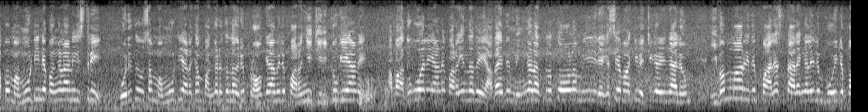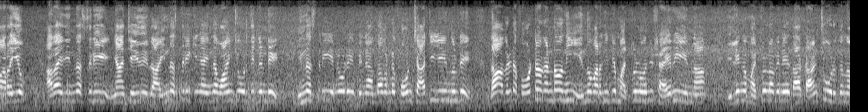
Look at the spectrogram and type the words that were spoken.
അപ്പോൾ മമ്മൂട്ടീന്റെ പങ്കളാണ് ഈ സ്ത്രീ. ഒരു ദിവസം മമ്മൂട്ടി അടക്കം പങ്കെടുക്കുന്ന ഒരു പ്രോഗ്രാമിൽ പറഞ്ഞു ചിരിക്കുകയാണ്. അപ്പോൾ അതുപോലെയാണ് പറയുന്നത്. അതായത് നിങ്ങൾ എത്രത്തോളം ഈ രഹസ്യമാക്കി വെച്ച് കഴിഞ്ഞാലും ഇവന്മാർ ഇത് പല സ്ഥലങ്ങളിലും പോയിട്ട് പറയും. അതായത് ഇന്ന സ്ത്രീ ഞാൻ ചെയ്തില്ല ഇന്ന സ്ത്രീക്ക് ഞാൻ ഇന്ന വാങ്ങിച്ചു കൊടുത്തിട്ടുണ്ട്. ഇന്ന സ്ത്രീ എന്നോട് പിന്നെ എന്താ പറയുക ഫോൺ ചാറ്റ് ചെയ്യുന്നുണ്ട്. ദാ അവരുടെ ഫോട്ടോ കണ്ടോ നീ എന്ന് പറഞ്ഞിട്ട് മറ്റുള്ളവന് ഷെയർ ചെയ്യുന്ന ഇല്ലെങ്കിൽ മറ്റുള്ളവന് ഇതാ കാണിച്ചു കൊടുക്കുന്ന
